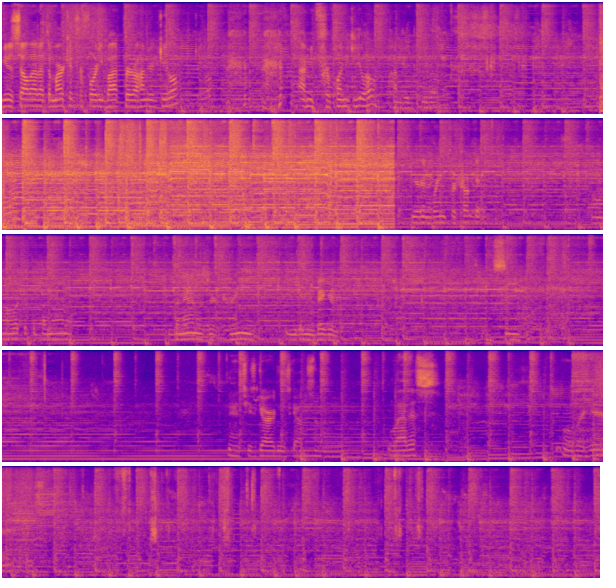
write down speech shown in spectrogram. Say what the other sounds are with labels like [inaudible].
You gonna sell that at the market for 40 baht per 100 kilo? [laughs] I mean for one kilo? 100 kilo. You're gonna bring for cook it. I wanna look at the banana. Bananas are green and getting bigger. Let's see. Nancy's garden's got some lettuce over here.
